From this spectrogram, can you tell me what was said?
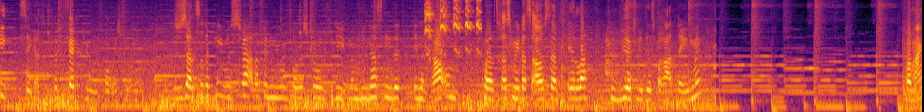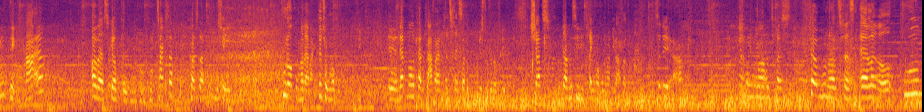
Helt sikkert. Perfekt julefrokostkjole. Jeg synes altid, det er helt vildt svært at finde en julefrokostkjole, fordi man ligner sådan lidt en ravn på 50 meters afstand, eller en virkelig desperat dame, ikke? Hvor mange penge har jeg? Og hvad skal jeg bruge den. på? Taxa koster måske 100 kroner hver vej. Det er 200 kroner. Øh, natmad kan klare en 50'er, hvis du vil flere. Shots, der vil sige de 300 kroner i hvert fald. Så det er 250, 550 allerede uden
